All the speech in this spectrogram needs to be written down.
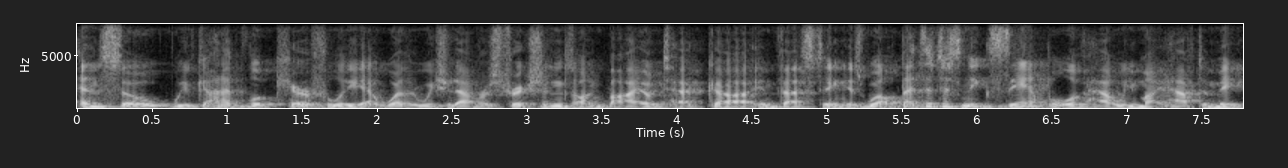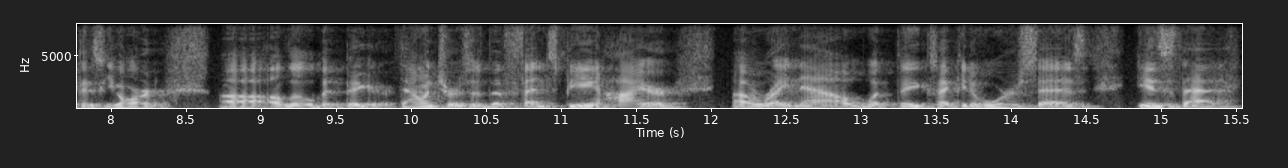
And so we've got to look carefully at whether we should have restrictions on biotech uh, investing as well. That's just an example of how we might have to make this yard uh, a little bit bigger. Now, in terms of the fence being higher, uh, right now, what the executive order says is that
